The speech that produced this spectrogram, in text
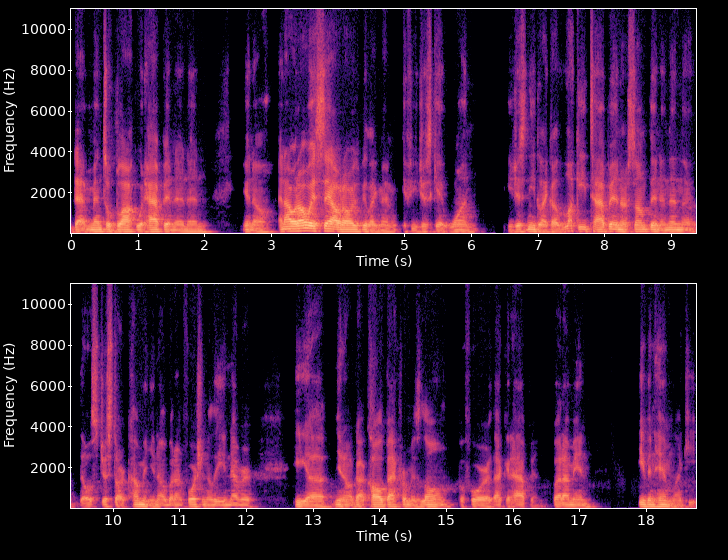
that mental block would happen and then you know and i would always say i would always be like man if you just get one you just need like a lucky tap in or something and then the, those just start coming you know but unfortunately he never he uh, you know got called back from his loan before that could happen. But I mean, even him, like he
